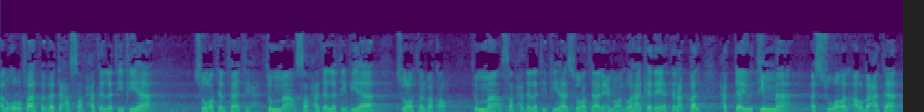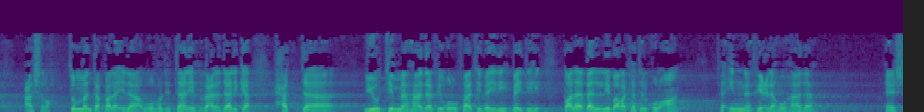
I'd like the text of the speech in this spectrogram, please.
الغرفة ففتح الصفحة التي فيها سورة الفاتحة ثم الصفحة التي فيها سورة البقرة ثم الصفحة التي فيها سورة آل عمران. وهكذا يتنقل حتى يتم السور الأربعة عشرة. ثم انتقل إلى الغرفة الثانية ففعل ذلك حتى يتم هذا في غرفات بيته طلبا لبركة القرآن. فإن فعله هذا إيش؟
